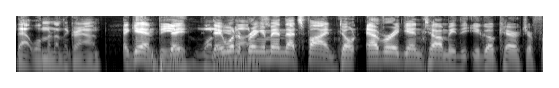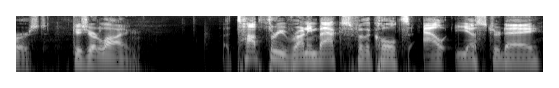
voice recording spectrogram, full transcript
that woman on the ground. Again, they, one of they want to bring him in. That's fine. Don't ever again tell me that you go character first because you're lying. Uh, top three running backs for the Colts out yesterday.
